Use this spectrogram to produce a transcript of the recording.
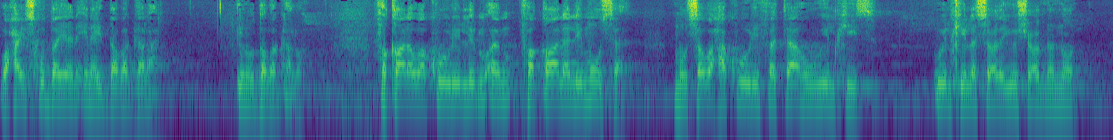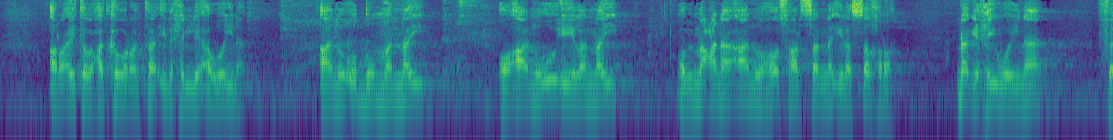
waxay isku dayeen inay dabagalaan inuu dabagalo faqaala limuusa muuse waxa ku yidhi fataahu wiilkiisa wiilkii la socday ara'ayta waxaad ka warantaa id xilli aweyna aanu u dumannay oo aanu u iilannay oo bimacnaa aanu hoos harsannay ila sakhra dhagaxii weynaa fa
